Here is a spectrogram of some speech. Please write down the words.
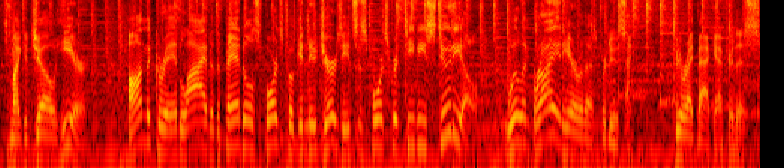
it's Mike and Joe here on the grid, live at the FanDuel Sportsbook in New Jersey. It's the Sports Grid TV studio. Will and Brian here with us producing. Be right back after this.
